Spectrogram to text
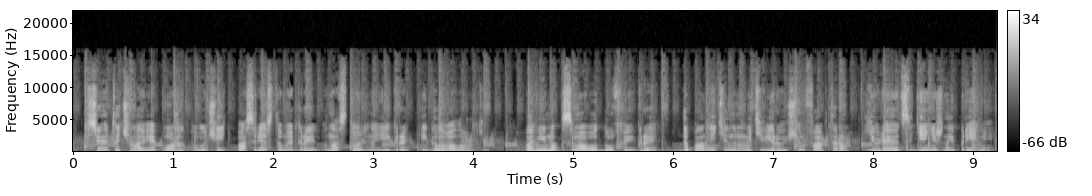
– все это человек может получить посредством игры в настольные игры и головоломки. Помимо самого духа игры, дополнительным мотивирующим фактором являются денежные премии,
